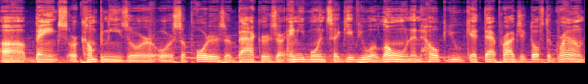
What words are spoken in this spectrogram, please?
uh, banks or companies or, or supporters or backers or anyone to give you a loan and help you get that project off the ground.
